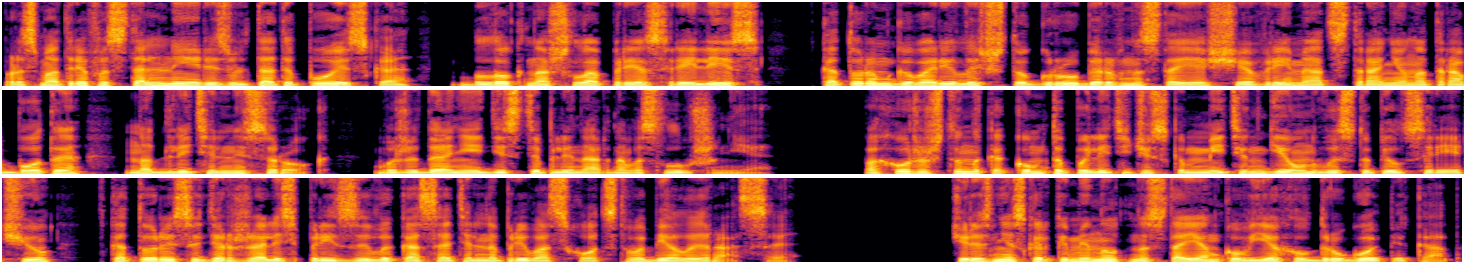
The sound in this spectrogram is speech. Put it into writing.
Просмотрев остальные результаты поиска, Блок нашла пресс-релиз, в котором говорилось, что Грубер в настоящее время отстранен от работы на длительный срок в ожидании дисциплинарного слушания. Похоже, что на каком-то политическом митинге он выступил с речью, в которой содержались призывы касательно превосходства белой расы. Через несколько минут на стоянку въехал другой пикап,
